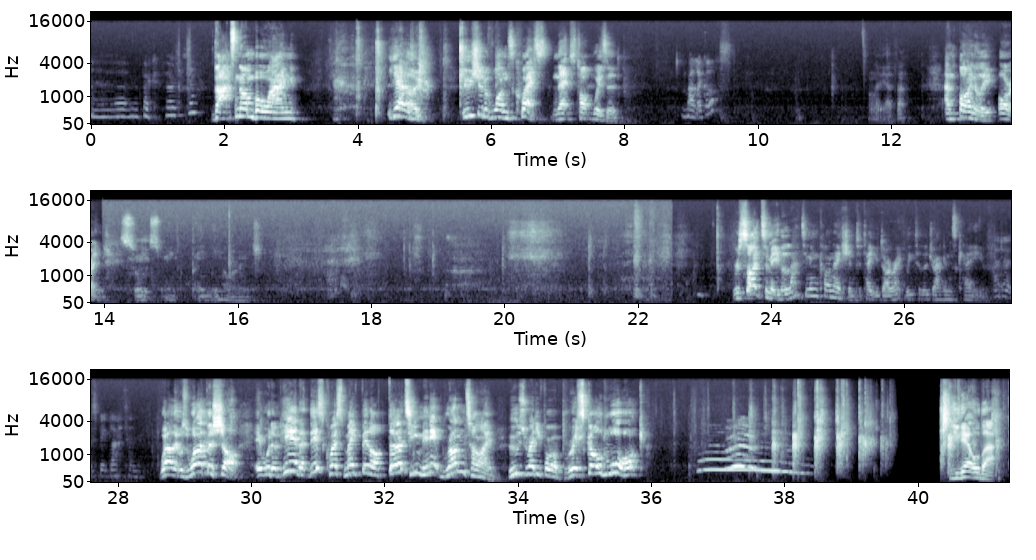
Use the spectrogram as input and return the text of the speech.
Uh, Rebecca Ferguson. That's Numberwang! Yellow. Who should have won's Quest Next Top Wizard? Malagos. I'll let you have that. And finally, orange. Sweet, sweet baby orange. Recite to me the Latin incarnation to take you directly to the dragon's cave. I don't speak Latin. Well, it was worth a shot. It would appear that this quest may fill our 30 minute runtime. Who's ready for a brisk old walk? Did you get all that?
